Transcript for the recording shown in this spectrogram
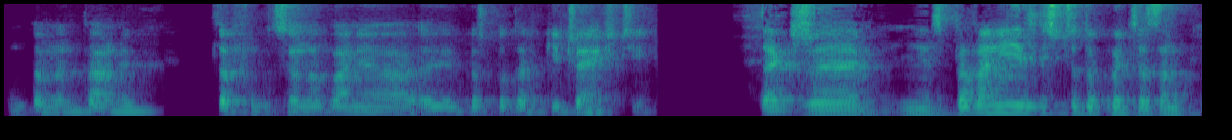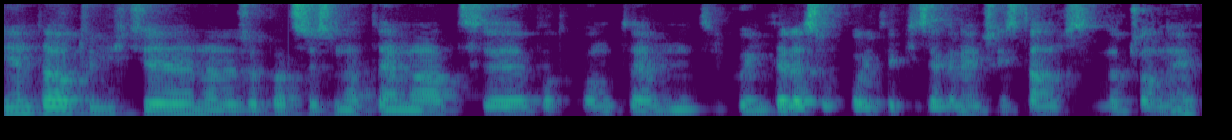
fundamentalnych dla funkcjonowania gospodarki części. Także sprawa nie jest jeszcze do końca zamknięta. Oczywiście należy patrzeć na temat e, pod kątem tylko interesów polityki zagranicznej Stanów Zjednoczonych,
